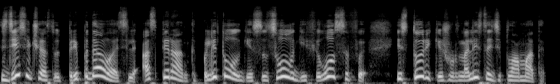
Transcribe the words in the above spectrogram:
Здесь участвуют преподаватели, аспиранты, политологи, социологи, философы, историки, журналисты, дипломаты.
